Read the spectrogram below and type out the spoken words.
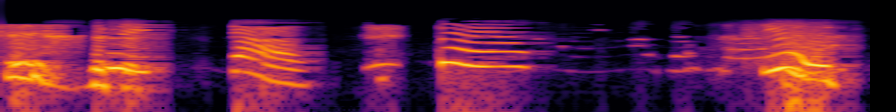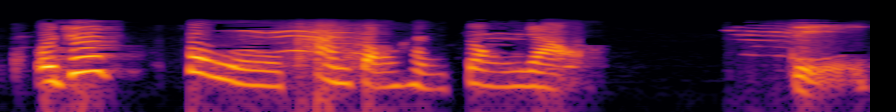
是是这样，对啊，因为我我觉得父母看懂很重要，对，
